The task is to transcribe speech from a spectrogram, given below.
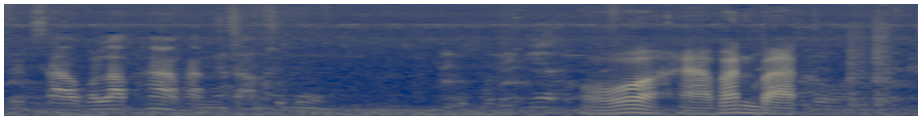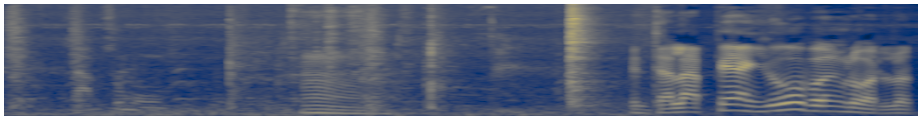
เปิดสาวก็รับห้าพันสามชั่วโมงโอ้หาพันบาทสามชั่วโมงอืมเป็นตลับแพงอยู่เบิ่งโหลดโหลด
